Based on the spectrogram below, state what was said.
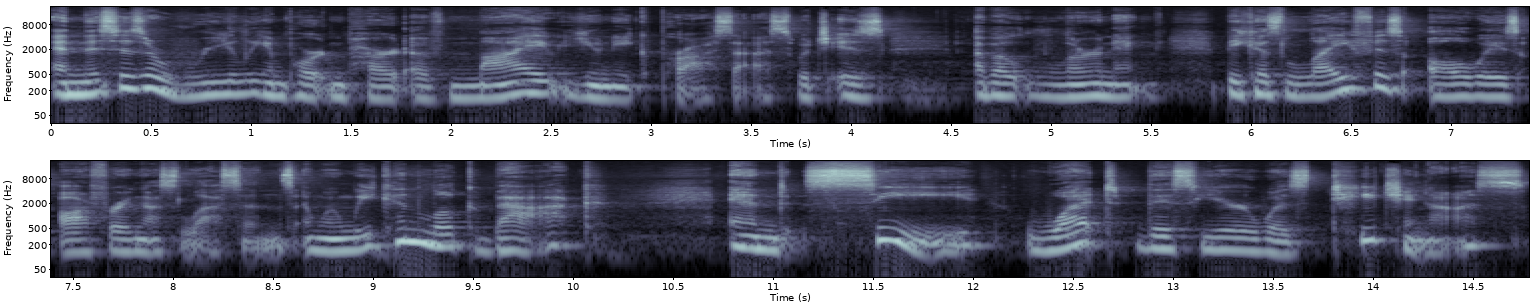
And this is a really important part of my unique process, which is about learning because life is always offering us lessons. And when we can look back and see what this year was teaching us,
